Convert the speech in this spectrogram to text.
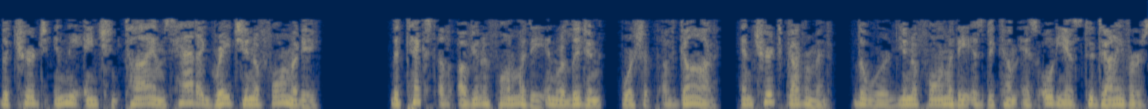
The church in the ancient times had a great uniformity. The text of, of uniformity in religion, worship of God, and church government, the word uniformity is become as odious to divers,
